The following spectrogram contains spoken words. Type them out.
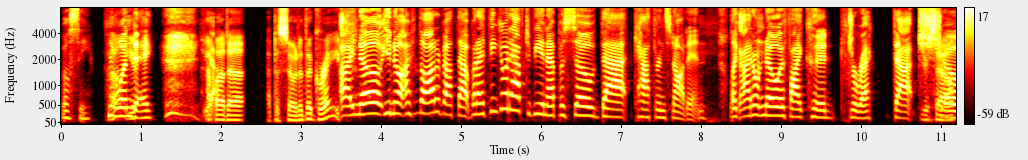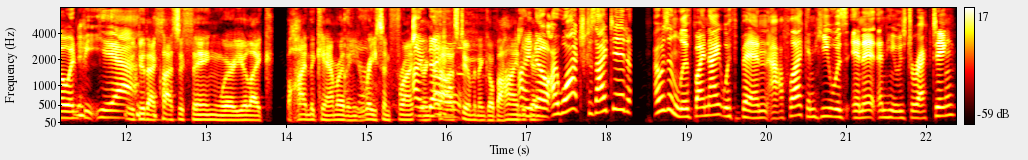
We'll see Well, one day. How about a episode of The Great? I know, you know, I've thought about that, but I think it would have to be an episode that Catherine's not in. Like, I don't know if I could direct that Yourself. show and be, yeah. You do that classic thing where you're like behind the camera, then you race in front, I you're in costume, and then go behind I again. know. I watched because I did. I was in Live by Night with Ben Affleck, and he was in it, and he was directing,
